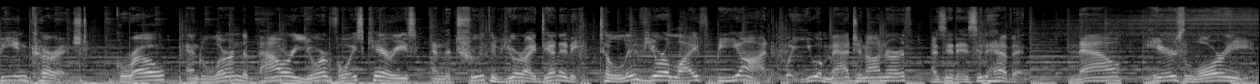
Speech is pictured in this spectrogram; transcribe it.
be encouraged, grow, and learn the power your voice carries and the truth of your identity to live your life beyond what you imagine on earth as it is in heaven. Now, here's Laurean.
